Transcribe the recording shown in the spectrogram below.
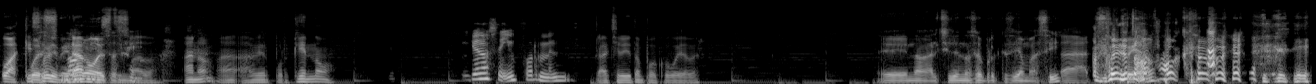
¿O a qué Pues se deberá, no, mi es así. Ah, ¿no? A, a ver, ¿por qué no? Yo no sé, informen. Al chile yo tampoco, voy a ver. Eh, no, al chile no sé por qué se llama así. Ah, Yo pero- tampoco, güey.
